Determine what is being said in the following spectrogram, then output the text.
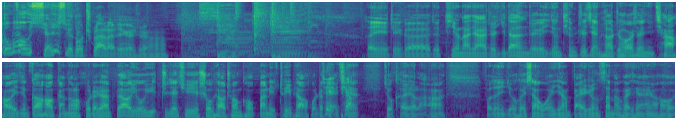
东方玄学都出来了？这个是啊。所以这个就提醒大家，这一旦这个已经停止检票之后，而且你恰好已经刚好赶到了火车站，不要犹豫，直接去售票窗口办理退票或者改签就可以了啊，否则你就会像我一样白扔三百块钱，然后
